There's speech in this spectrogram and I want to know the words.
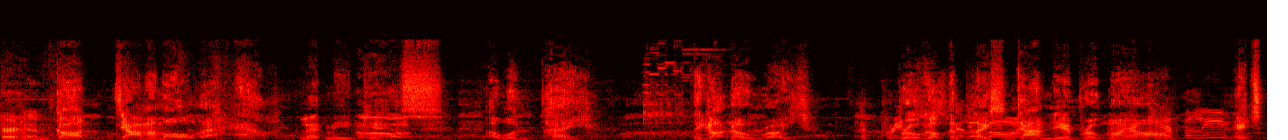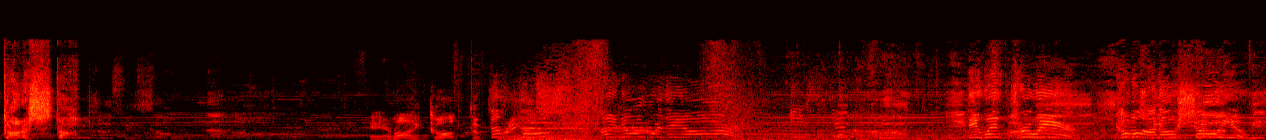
Hurt him. God damn 'em all to hell. Let me guess. I wouldn't pay. They got no right. Broke up the place and damn near broke my arm. It's gotta stop. Damn. My God, the The prince! thugs! I know where they are! They went through here! Come on, I'll show you!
